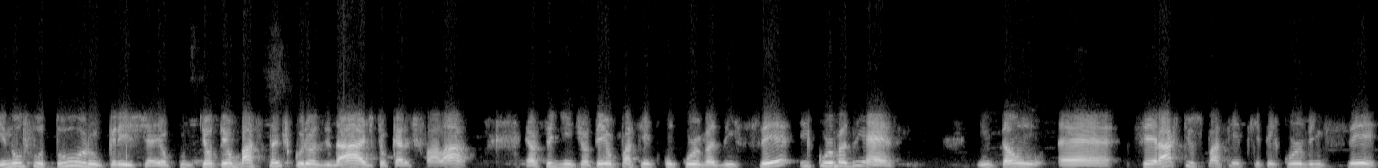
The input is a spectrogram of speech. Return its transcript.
E no futuro, Christian, eu, que eu tenho bastante curiosidade, que eu quero te falar, é o seguinte: eu tenho pacientes com curvas em C e curvas em S. Então, é, será que os pacientes que têm curva em C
